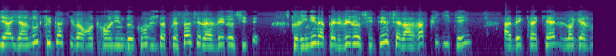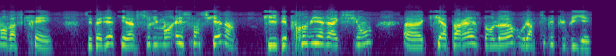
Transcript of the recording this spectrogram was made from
il y, a, y, a, un autre critère qui va rentrer en ligne de compte juste après ça, c'est la vélocité. Ce que LinkedIn appelle vélocité, c'est la rapidité avec laquelle l'engagement va se créer. C'est-à-dire qu'il est absolument essentiel qu'il y ait des premières réactions euh, qui apparaissent dans l'heure où l'article est publié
